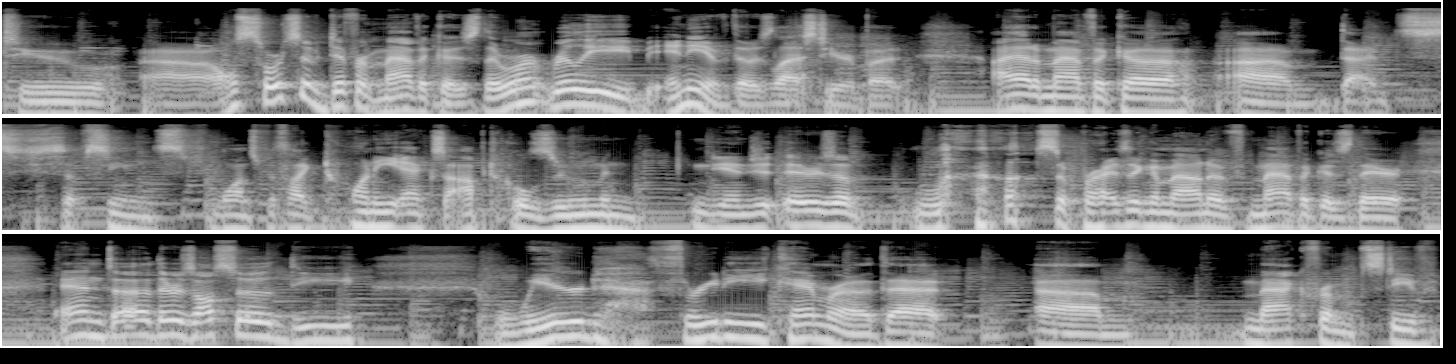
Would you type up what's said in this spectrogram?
to uh, all sorts of different Mavicas. There weren't really any of those last year, but I had a Mavica um, that I've seen once with like 20x optical zoom, and you know, there's a surprising amount of Mavicas there. And uh, there's also the weird 3D camera that um, Mac from Steve.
